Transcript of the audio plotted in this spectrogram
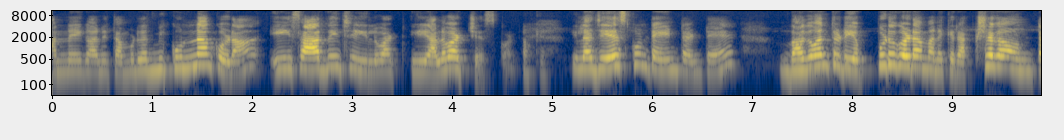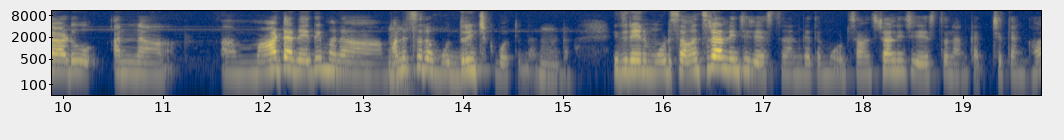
అన్నయ్య కానీ తమ్ముడు కానీ మీకున్నా కూడా ఈసారి నుంచి ఈ అలవాటు ఈ అలవాటు చేసుకోండి. ఇలా చేసుకుంటే ఏంటంటే భగవంతుడు ఎప్పుడు కూడా మనకి రక్షగా ఉంటాడు అన్న మాట అనేది మన మనసులో ముద్రించుకుపోతుంది అనమాట ఇది నేను మూడు సంవత్సరాల నుంచి చేస్తున్నాను గత మూడు సంవత్సరాల నుంచి చేస్తున్నాను ఖచ్చితంగా.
